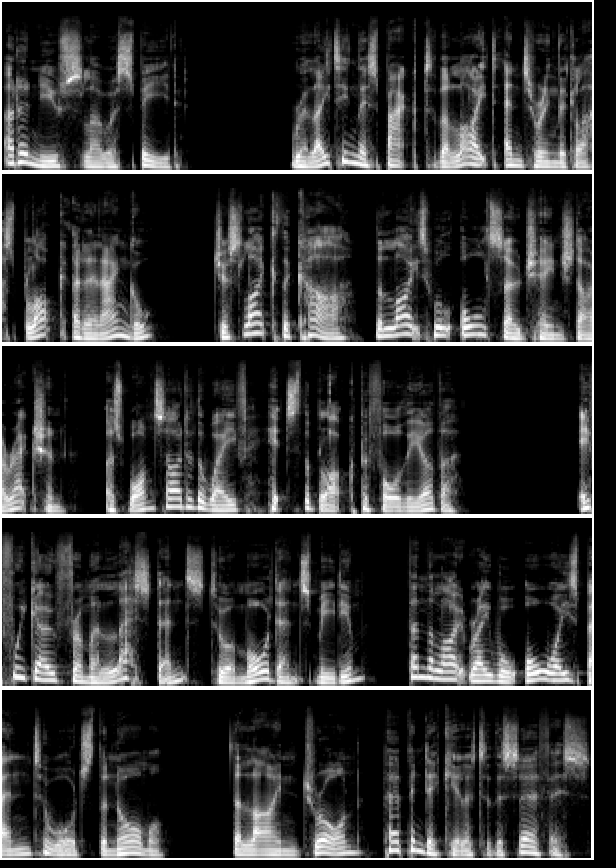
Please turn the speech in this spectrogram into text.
at a new slower speed. Relating this back to the light entering the glass block at an angle, just like the car, the light will also change direction as one side of the wave hits the block before the other. If we go from a less dense to a more dense medium, then the light ray will always bend towards the normal, the line drawn perpendicular to the surface.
